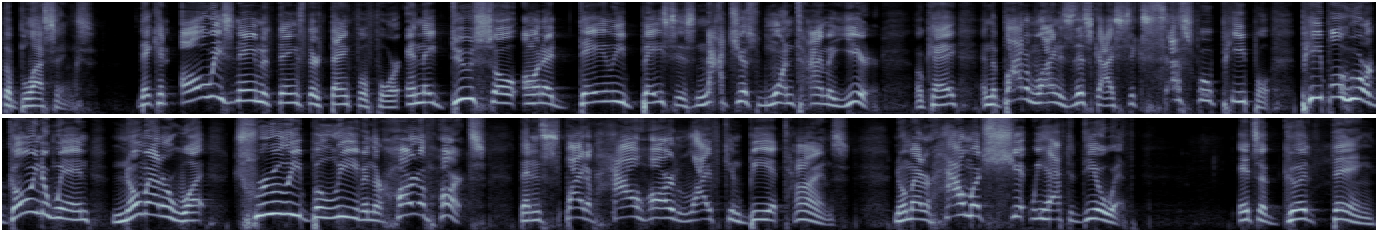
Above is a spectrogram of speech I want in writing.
the blessings. They can always name the things they're thankful for, and they do so on a daily basis, not just one time a year okay? And the bottom line is this, guys successful people, people who are going to win no matter what, truly believe in their heart of hearts that in spite of how hard life can be at times, no matter how much shit we have to deal with, it's a good thing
